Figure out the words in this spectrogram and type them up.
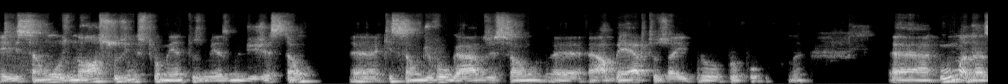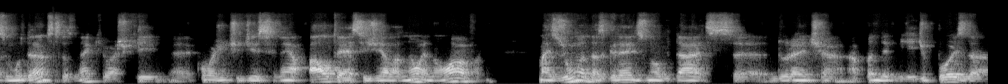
eles são os nossos instrumentos mesmo de gestão é, que são divulgados e são é, abertos aí para o público. Né? é, uma das mudanças, né, que eu acho que, é, como a gente disse, né, a pauta ESG ela não é nova, mas uma das grandes novidades é, durante a, a, pandemia e depois da,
